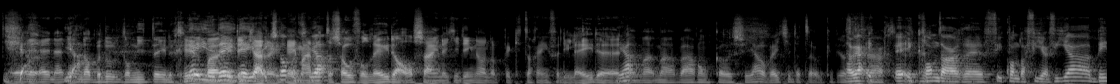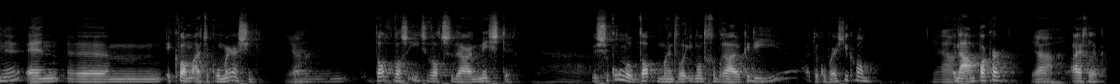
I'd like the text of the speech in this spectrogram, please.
Ja, en, en, en, ja. en dat bedoel ik dan niet denigreren, Nee, maar nee, ik denk, nee, ja, ik ik ja. dat er zoveel leden al zijn dat je denkt, nou, dan pik je toch een van die leden. Dan- maar, maar waarom kozen ze jou? Weet je dat ook? Nou ik, eh, ik, kwam daar, uh, ik kwam daar via via binnen en um, ik kwam uit de commercie. En dat was iets wat ze daar misten. Ja. Dus ze konden op dat moment wel iemand gebruiken die uit de commercie kwam. Ja. Een aanpakker, ja, eigenlijk.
